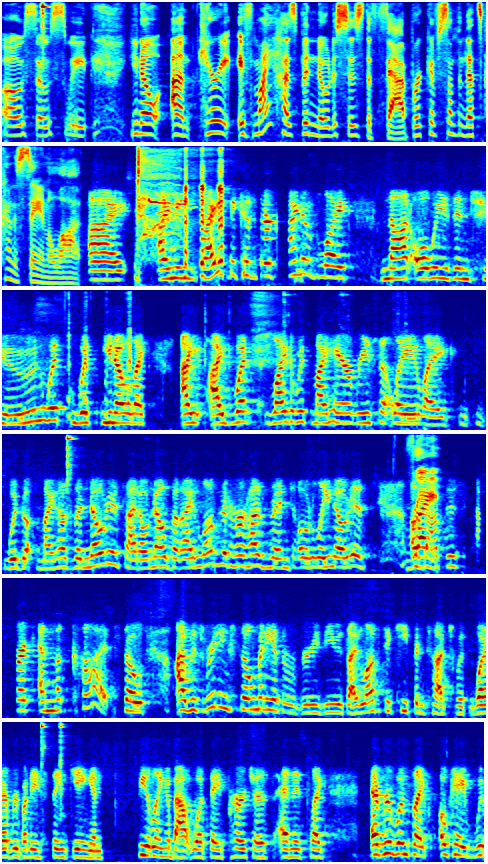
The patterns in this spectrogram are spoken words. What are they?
Oh, so sweet. You know, um, Carrie, if my husband notices the fabric of something, that's kind of saying a lot. I I mean, right? Because they're kind of like not always in tune with with you know like I I went lighter with my hair recently. Like, would my husband notice? I don't know, but I love that her husband totally noticed Right. about this fabric and the cut. So I was reading so many of the reviews. I love to keep in touch with what everybody's thinking and feeling about what they purchase, and it's like. Everyone's like, okay, we,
